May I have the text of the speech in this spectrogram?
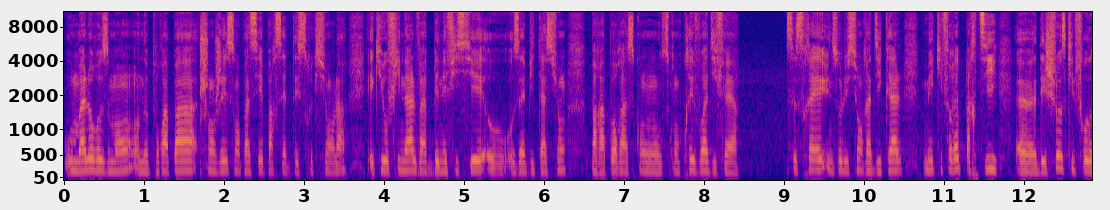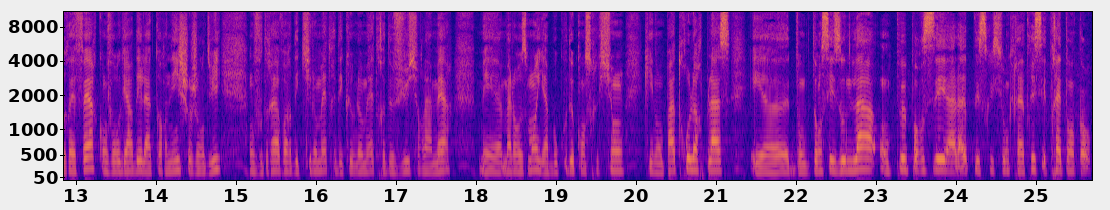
où malheureusement on ne pourra pas changer sans passer par cette destruction-là, et qui au final va bénéficier aux, habitations par rapport à ce qu'on qu'on prévoit d'y faire ce serait une solution radicale, mais qui ferait partie euh, des choses qu'il faudrait faire. Quand vous regardez la corniche aujourd'hui, on voudrait avoir des kilomètres et des kilomètres de vue sur la mer, mais euh, malheureusement, il y a beaucoup de constructions qui n'ont pas trop leur place. Et euh, donc, dans ces zones-là, on peut penser à la destruction créatrice. C'est très tentant.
